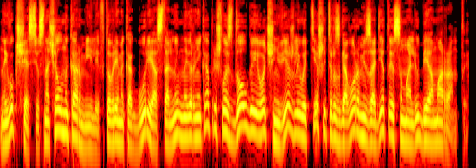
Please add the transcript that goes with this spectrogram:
но его, к счастью, сначала накормили, в то время как Буре и остальным наверняка пришлось долго и очень вежливо тешить разговорами задетые самолюбие амаранты.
